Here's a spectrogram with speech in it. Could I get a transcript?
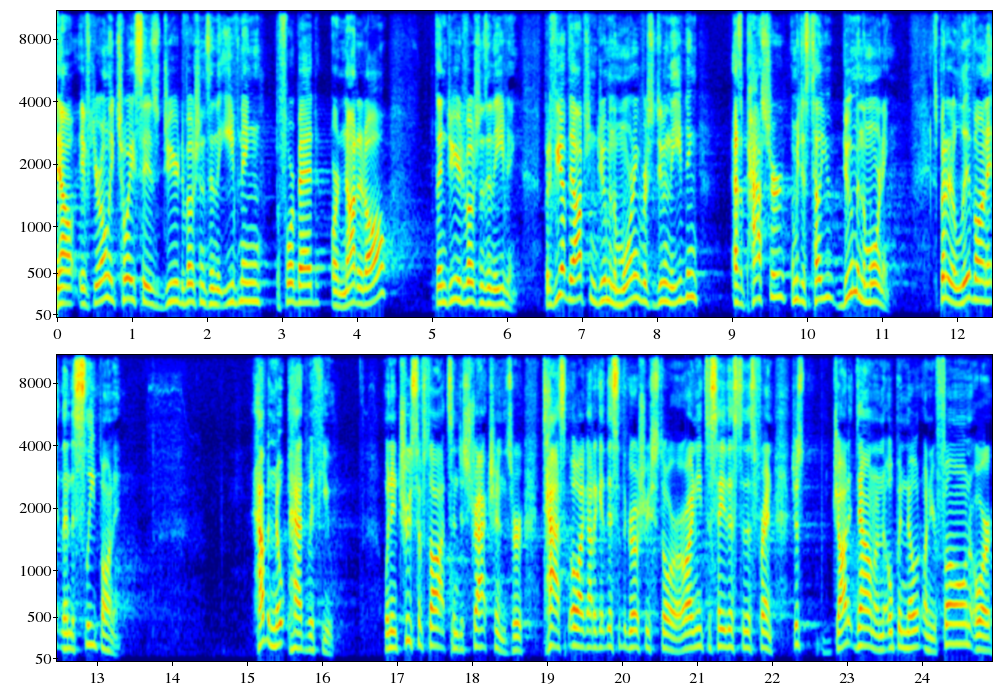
Now, if your only choice is do your devotions in the evening before bed or not at all, then do your devotions in the evening. But if you have the option to do them in the morning versus do them in the evening, as a pastor, let me just tell you, do them in the morning. It's better to live on it than to sleep on it. Have a notepad with you. When intrusive thoughts and distractions or tasks, oh, I got to get this at the grocery store, or I need to say this to this friend, just jot it down on an open note on your phone or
